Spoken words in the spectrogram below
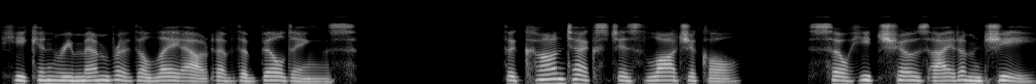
he can remember the layout of the buildings. The context is logical, so he chose item G.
